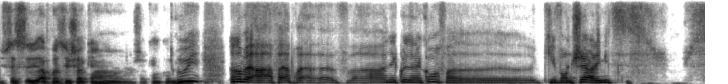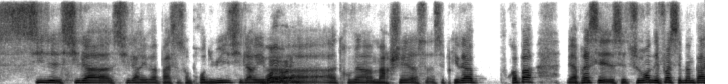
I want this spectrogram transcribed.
ça, après, c'est chacun, chacun comme Oui, non, mais après, euh, un éco-délinquant enfin, euh, qui vend cher, à la limite, s'il s'il arrive à passer son produit, s'il arrive à, trouver un marché à, ces prix-là, pourquoi pas. Mais après, c'est souvent, des fois, c'est même pas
